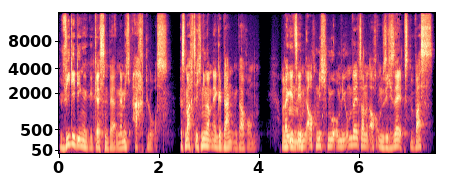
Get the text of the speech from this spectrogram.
wie die Dinge gegessen werden, nämlich achtlos. Es macht sich niemand mehr Gedanken darum. Und da geht es mhm. eben auch nicht nur um die Umwelt, sondern auch um sich selbst. Was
